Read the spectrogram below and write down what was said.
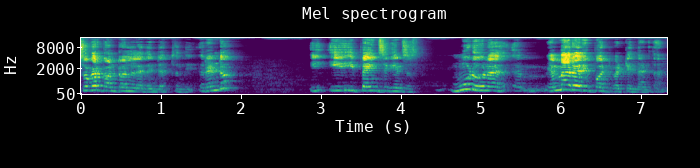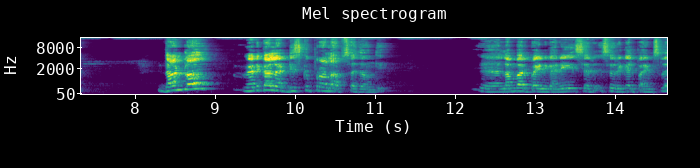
షుగర్ కంట్రోల్ లేదని చెప్తుంది. రెండు ఈ ఈ పెయిన్స్ గిన్స్ మూడు నా ఎంఆర్ఐ రిపోర్ట్ పెట్టిందండి దాన్ని దాంట్లో వెనకాల డిస్క్ ప్రోలాప్స్ అది ఉంది. లంబార్ పైన కానీ సెరికల్ పైన్స్లో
